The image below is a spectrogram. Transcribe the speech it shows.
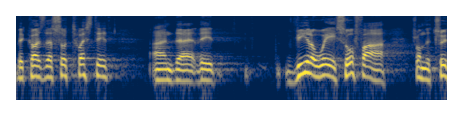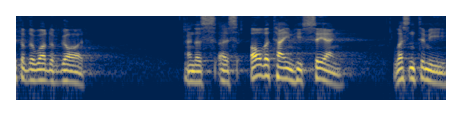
because they're so twisted and uh, they veer away so far from the truth of the Word of God. And as, as all the time he's saying, Listen to me,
